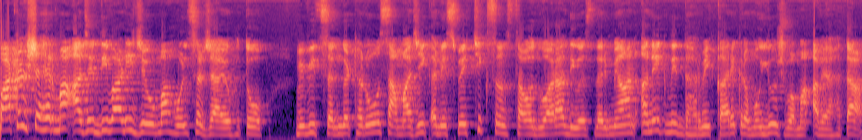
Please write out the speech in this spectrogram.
પાટણ શહેરમાં આજે દિવાળી જેવો માહોલ સર્જાયો હતો. વિવિધ સંગઠનો, સામાજિક અને સ્વૈચ્છિક સંસ્થાઓ દ્વારા દિવસ દરમિયાન અનેકવિધ ધાર્મિક કાર્યક્રમો યોજવામાં આવ્યા હતા.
